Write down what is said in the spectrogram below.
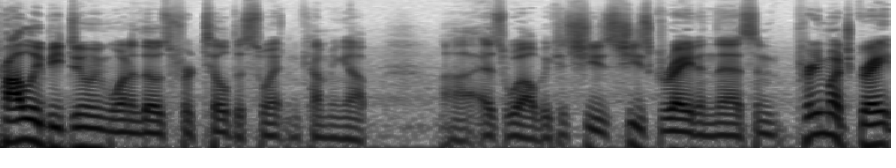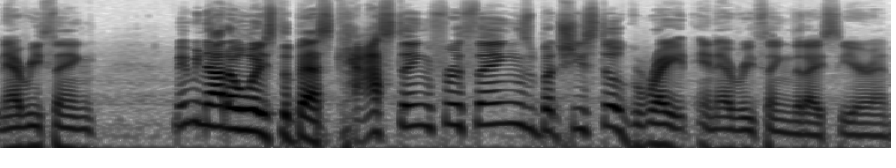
probably be doing one of those for Tilda Swinton coming up uh, as well because she's she's great in this and pretty much great in everything. Maybe not always the best casting for things, but she's still great in everything that I see her in.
